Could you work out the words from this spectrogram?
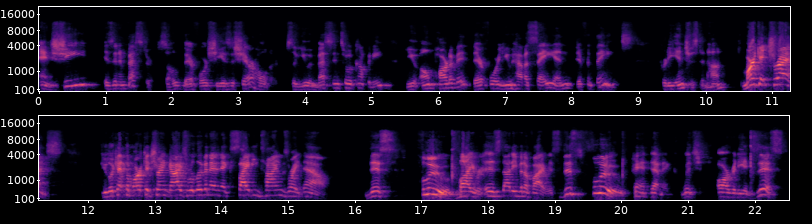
and she is an investor so therefore she is a shareholder. So you invest into a company you own part of it therefore you have a say in different things. Pretty interesting huh? Market trends! If you look at the market trend, guys, we're living in exciting times right now. This flu virus. It's not even a virus. This flu pandemic, which already exists,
